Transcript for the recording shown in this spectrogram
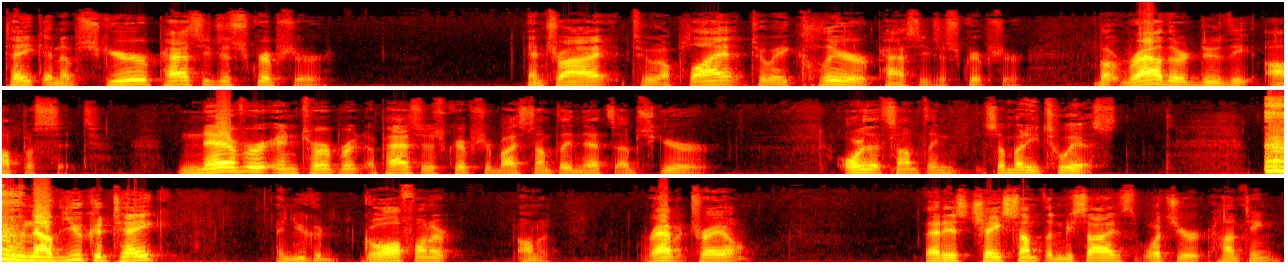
take an obscure passage of Scripture and try to apply it to a clear passage of Scripture, but rather do the opposite. Never interpret a passage of Scripture by something that's obscure or that something somebody twists. now you could take and you could go off on a on a rabbit trail. That is, chase something besides what you're hunting.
